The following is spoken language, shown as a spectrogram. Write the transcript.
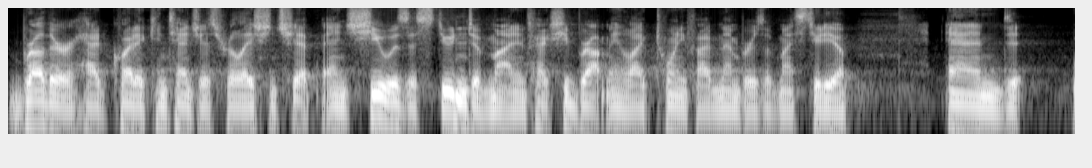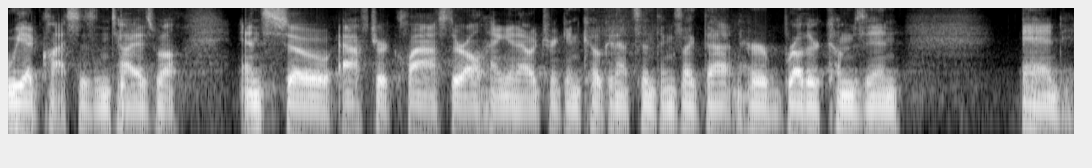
brother had quite a contentious relationship, and she was a student of mine. In fact, she brought me like 25 members of my studio, and we had classes in Thai as well. And so after class, they're all hanging out, drinking coconuts and things like that. And her brother comes in, and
